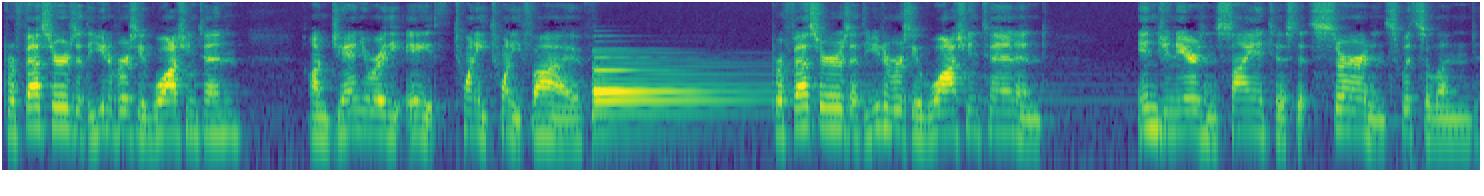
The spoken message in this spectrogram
professors at the University of Washington on January the 8th, 2025. Professors at the University of Washington and engineers and scientists at CERN in Switzerland.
